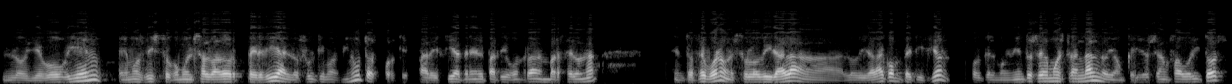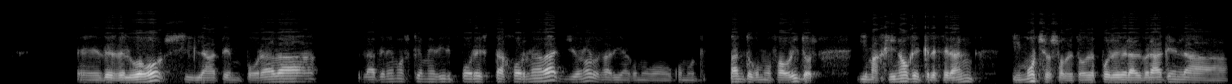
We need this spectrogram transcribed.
lo llevó bien. Hemos visto cómo El Salvador perdía en los últimos minutos porque parecía tener el partido controlado en Barcelona. Entonces, bueno, eso lo dirá la, lo dirá la competición, porque el movimiento se demuestra andando y aunque ellos sean favoritos, eh, desde luego, si la temporada la tenemos que medir por esta jornada, yo no los haría como, como tanto como favoritos. Imagino que crecerán y mucho, sobre todo después de ver al BRAC en la,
